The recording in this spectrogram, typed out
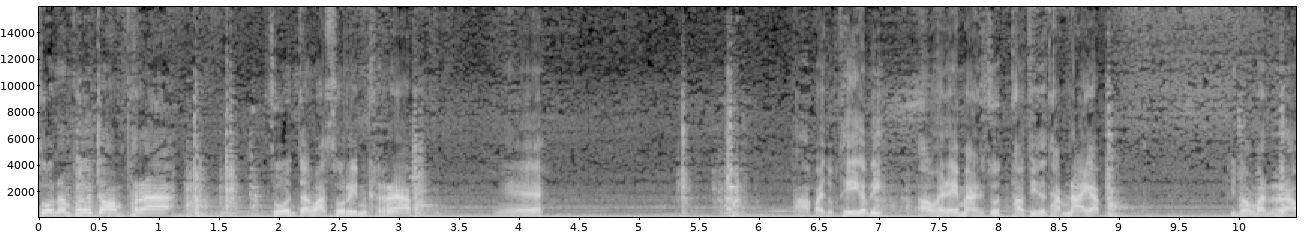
ซนอำเภอจอมพระ โซนจังหวัดสุรินทร์ครับแหมพาไปทุกที่ครับดิเอาให้ได้มากที่สุดเท่าที่จะทำได้ครับ พี่น้องบ้านเรา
